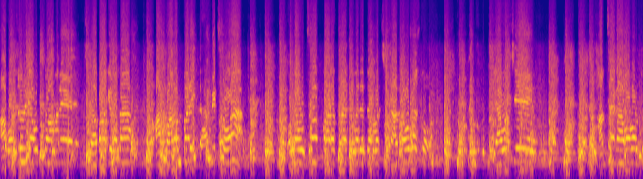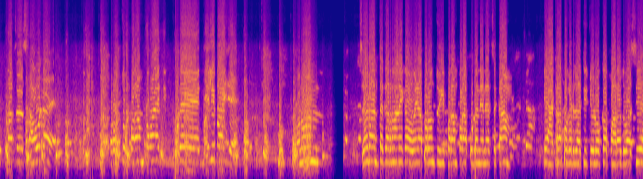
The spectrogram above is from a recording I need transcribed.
आवर्जून या उत्सवामध्ये सहभागी होता. हा पारंपरिक धार्मिक सोहळा मोठ्या उत्सवात भारत दरवर्षी साजरा होत असतो. यावर्षी आमच्या गावावर दुःखाचं सावट आहे. परंतु परंपरा आहे ती पुढे नेली पाहिजे. म्हणून जड अंतकरणाने का होईना परंतु ही परंपरा पुढे नेण्याचं काम हे अठरा पगड जातीचे लोक पारदवासीय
